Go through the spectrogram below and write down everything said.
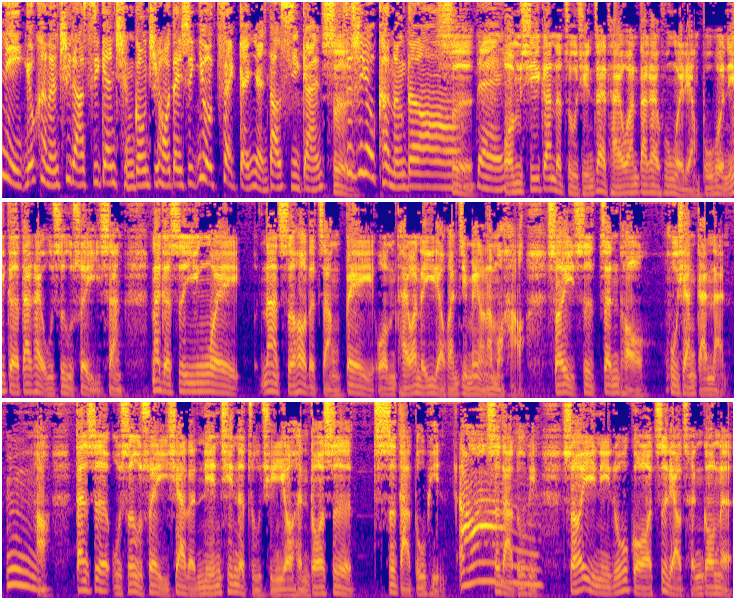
你有可能治疗吸肝成功之后，但是又再感染到吸肝，是，这是有可能的哦。是，对，我们吸肝的族群在台湾大概分为两部分，一个大概五十五岁以上，那个是因为那时候的长辈，我们台湾的医疗环境没有那么好，所以是针头互相感染，嗯，好，但是五十五岁以下的年轻的族群有很多是。施打毒品啊，施打毒品，所以你如果治疗成功了，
